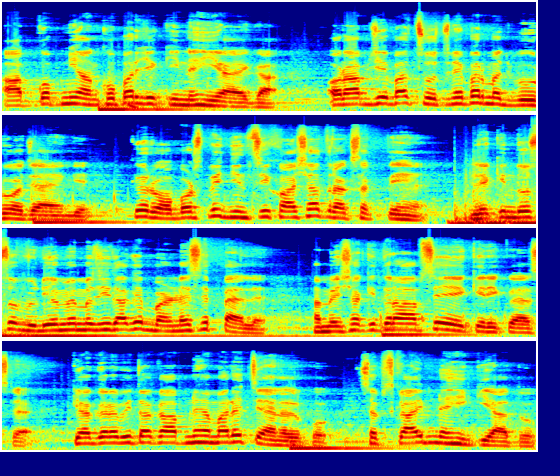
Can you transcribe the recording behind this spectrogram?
आपको अपनी आँखों पर यकीन नहीं आएगा। और आप ये बात सोचने पर मजबूर हो जाएँगे कि रोबोट्स भी जिनसी ख्वाहिशात रख सकते हैं। लेकिन दोस्तों वीडियो में मजीद आगे बढ़ने से पहले, हमेशा की तरह आपसे एक ही रिक्वेस्ट है कि अगर अभी तक आपने हमारे चैनल को सब्सक्राइब नहीं किया तो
